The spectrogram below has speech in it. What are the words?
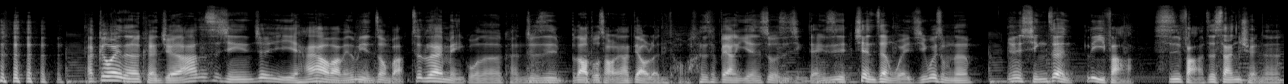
那各位呢，可能觉得啊，这事情就也还好吧，没那么严重吧。这在美国呢，可能就是不知道多少人要掉人头，这 是非常严肃的事情，等于是宪政危机。为什么呢？因为行政、立法、司法这三权呢，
